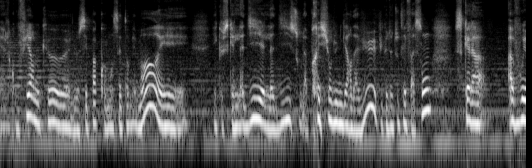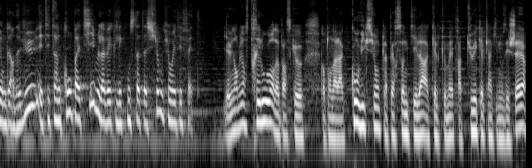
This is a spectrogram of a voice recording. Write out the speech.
Elle confirme qu'elle ne sait pas comment cet homme est mort et, et que ce qu'elle l'a dit, elle l'a dit sous la pression d'une garde à vue et puis que de toutes les façons, ce qu'elle a avoué en garde à vue était incompatible avec les constatations qui ont été faites. Il y a une ambiance très lourde parce que quand on a la conviction que la personne qui est là à quelques mètres a tué quelqu'un qui nous est cher,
